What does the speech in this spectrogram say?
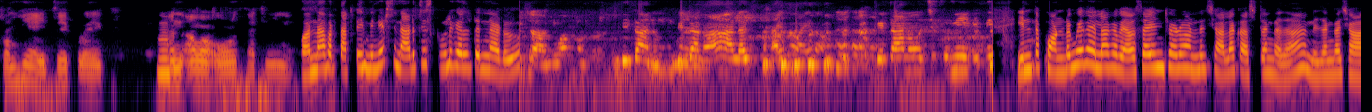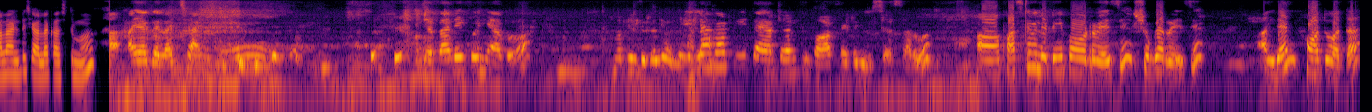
From here, it take like Hmm. an hour or 30 minutes. One hour thirty minutes నడిచి స్కూల్కి వెళ్తున్నాడు. గిటాను గిటాను. గిటాను చిక్కుమి ఇంత కొండ మీద ఇలాగ వ్యవసాయం చేయడం అనేది చాలా కష్టం కదా. నిజంగా చాలా అంటే చాలా కష్టము. అయ్యగల చాయ్ జపానీ కున్యాబు ఇలాగా టీ తయారు చేయడానికి పాట్స్ అయితే యూస్ చేస్తారు. ఫస్ట్ వీళ్ళు టీ పౌడర్ వేసి షుగర్ వేసి and then hot water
